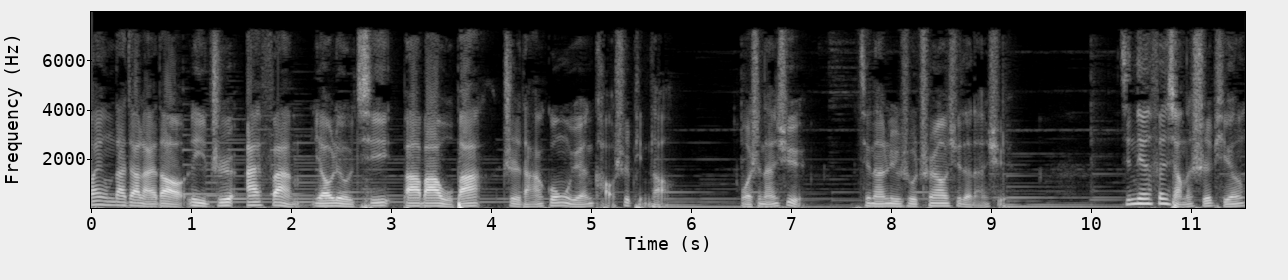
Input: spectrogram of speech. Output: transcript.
欢迎大家来到荔枝 FM 幺六七八八五八智达公务员考试频道，我是南旭，济南绿树春绕旭的南旭。今天分享的时评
